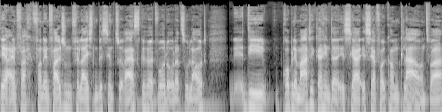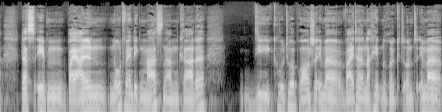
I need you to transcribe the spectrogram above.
der einfach von den Falschen vielleicht ein bisschen zuerst gehört wurde oder zu laut. Die Problematik dahinter ist ja, ist ja vollkommen klar. Und zwar, dass eben bei allen notwendigen Maßnahmen gerade die Kulturbranche immer weiter nach hinten rückt und immer,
